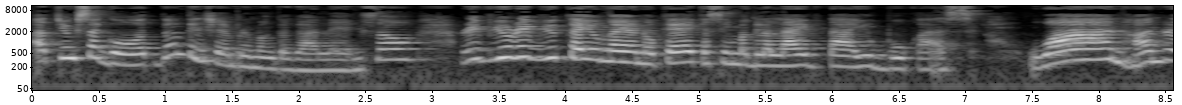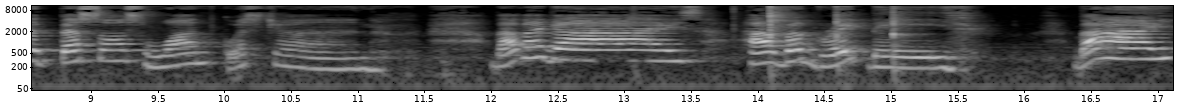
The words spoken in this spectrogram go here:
At yung sagot, doon din syempre manggagaling. So, review-review kayo ngayon, okay? Kasi magla-live tayo bukas. 100 pesos, one question. Bye-bye, guys! Have a great day! Bye!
